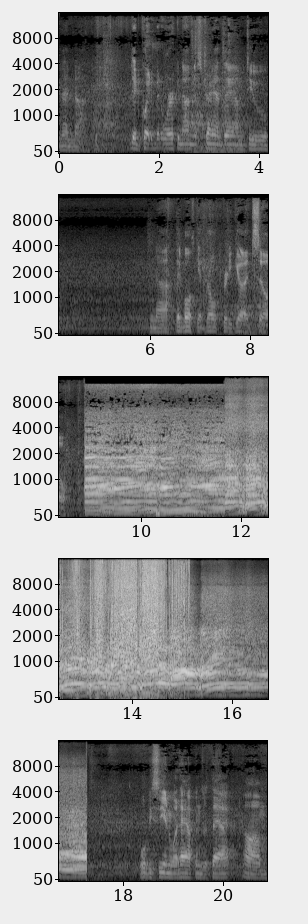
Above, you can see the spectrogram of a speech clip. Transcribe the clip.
And then uh, did quite a bit of working on this Trans Am too. And uh, they both get drove pretty good, so. We'll be seeing what happens with that. Um,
